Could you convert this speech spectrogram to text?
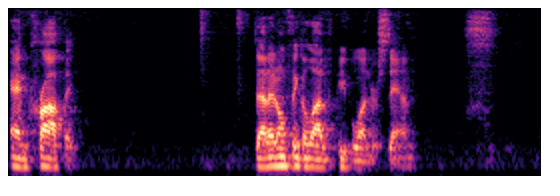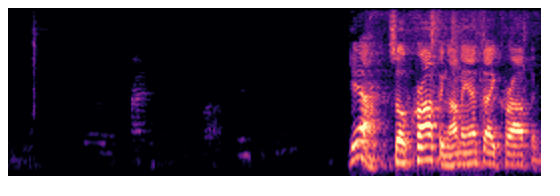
and cropping that I don't think a lot of people understand. Yeah, so cropping, I'm anti-cropping.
